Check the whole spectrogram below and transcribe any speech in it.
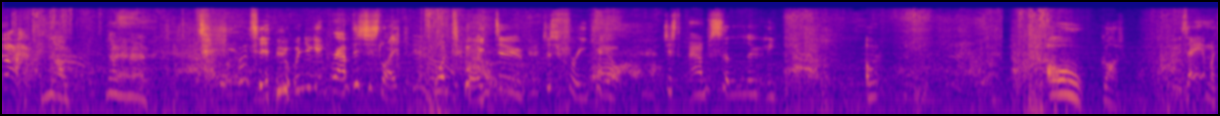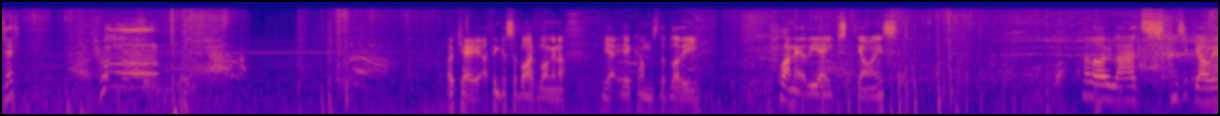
Ah, no. No, no, no. when you get grabbed, it's just like, what do I do? Just freak out. Just absolutely. Oh. Oh, God. Is that it? Am I dead? Okay, I think I survived long enough. Yeah, here comes the bloody Planet of the Apes, guys. Hello, lads. How's it going?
